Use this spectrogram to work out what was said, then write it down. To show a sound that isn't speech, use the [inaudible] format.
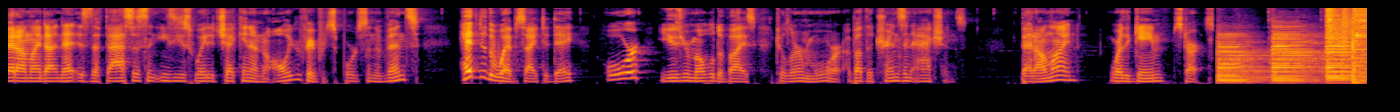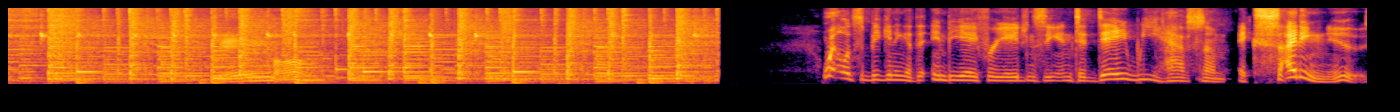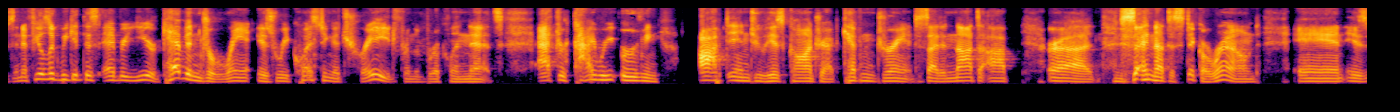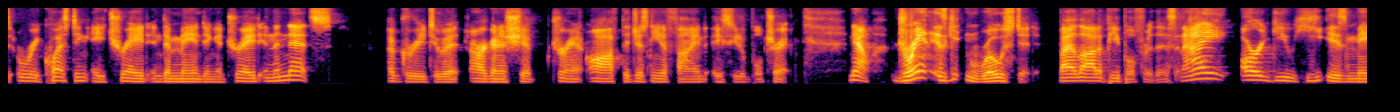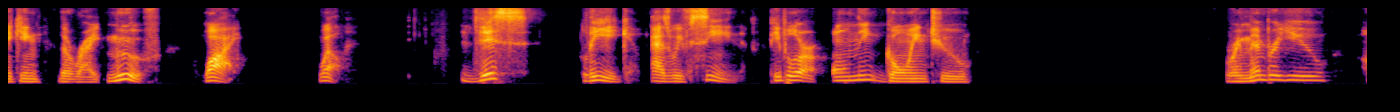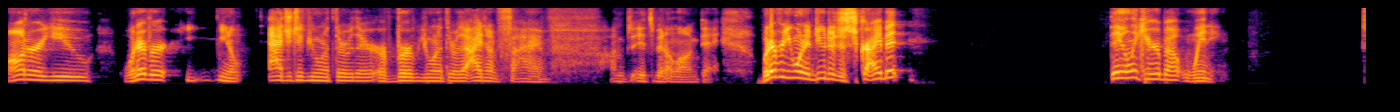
BetOnline.net is the fastest and easiest way to check in on all your favorite sports and events. Head to the website today or use your mobile device to learn more about the trends and actions. Bet online, where the game starts. Well, it's the beginning of the NBA free agency, and today we have some exciting news. And it feels like we get this every year. Kevin Durant is requesting a trade from the Brooklyn Nets after Kyrie Irving opt into his contract. Kevin Durant decided not to opt or uh, [laughs] decided not to stick around and is requesting a trade and demanding a trade. And the Nets agree to it, are going to ship Durant off. They just need to find a suitable trade. Now, Durant is getting roasted by a lot of people for this. And I argue he is making the right move. Why? Well, this league, as we've seen, people are only going to remember you, honor you, whatever, you know, adjective you want to throw there or verb you want to throw there. I don't five. It's been a long day. Whatever you want to do to describe it, they only care about winning.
